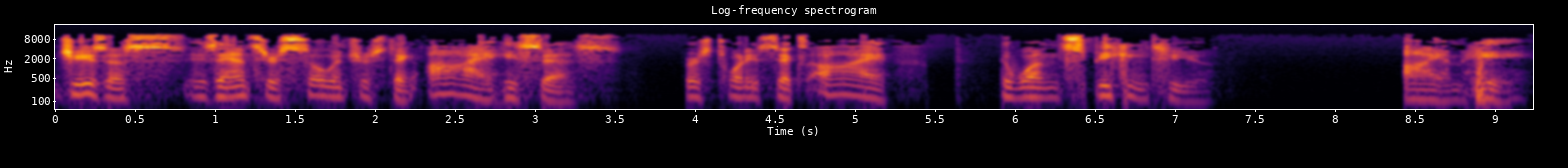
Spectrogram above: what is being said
Jesus, his answer is so interesting. I, he says, verse 26, I, the one speaking to you, I am he.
